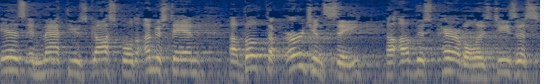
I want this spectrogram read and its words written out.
is in Matthew's gospel to understand uh, both the urgency uh, of this parable as Jesus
